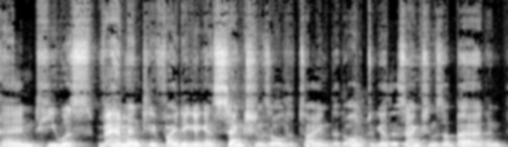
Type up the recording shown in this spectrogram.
and he was vehemently fighting against sanctions all the time that altogether sanctions are bad. And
